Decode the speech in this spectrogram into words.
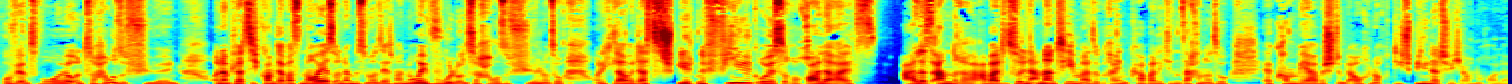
wo wir uns wohl und zu Hause fühlen. Und dann plötzlich kommt da was Neues und dann müssen wir uns erstmal neu wohl und zu Hause fühlen und so. Und ich glaube, das spielt eine viel größere Rolle als alles andere. Aber zu den anderen Themen, also rein körperlichen Sachen und so, äh, kommen wir ja bestimmt auch noch. Die spielen natürlich auch eine Rolle.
